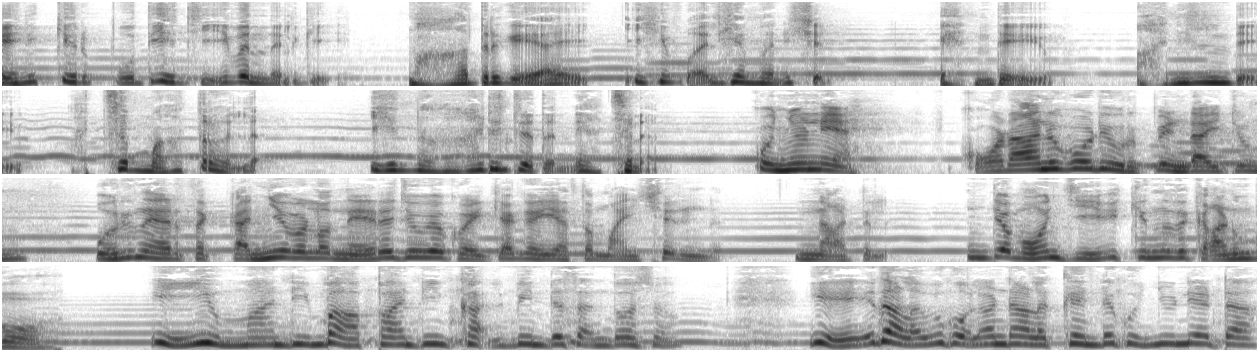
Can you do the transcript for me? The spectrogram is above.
എനിക്കൊരു പുതിയ ജീവൻ നൽകി. മാതൃകയായ ഈ വലിയ മനുഷ്യൻ എന്റെയും അനിലിന്റെയും അച്ഛൻ മാത്രമല്ല ഈ നാടിന്റെ തന്നെ അച്ഛനാ. കുഞ്ഞുണ്ണിയെ കോടാനുകോടി ഉറുപ്പുണ്ടായിട്ടും ഒരു നേരത്തെ കഞ്ഞിവെള്ളം നേരെ ചൊവ്വെ കഴിക്കാൻ കഴിയാത്ത മനുഷ്യരുണ്ട് നാട്ടിൽ. എന്റെ മോൻ ജീവിക്കുന്നത് കാണുമ്പോ ഈ ഉമ്മാന്റെയും ബാപ്പാന്റെയും കൽബിന്റെ സന്തോഷം. ഏതളവ് കൊലണ്ട അളക്ക എന്റെ കുഞ്ഞുണ്ണിയേട്ടാ.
